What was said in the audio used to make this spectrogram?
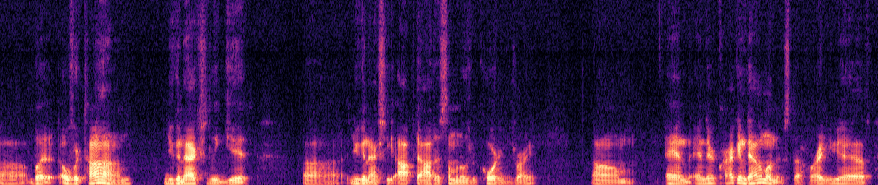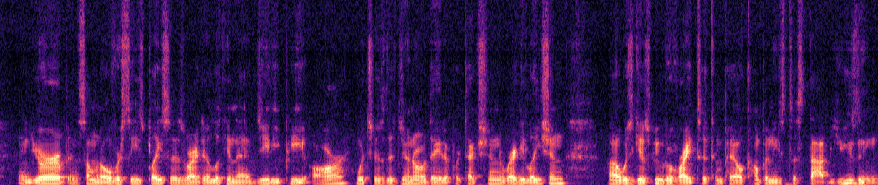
uh, but over time, you can actually get uh, you can actually opt out of some of those recordings, right? Um, and and they're cracking down on this stuff, right? You have in Europe and some of the overseas places, right? They're looking at GDPR, which is the General Data Protection Regulation, uh, which gives people the right to compel companies to stop using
